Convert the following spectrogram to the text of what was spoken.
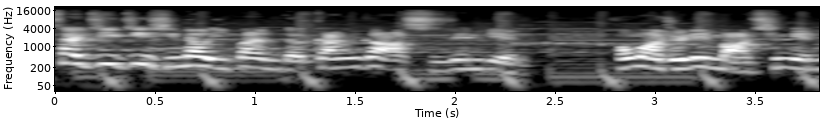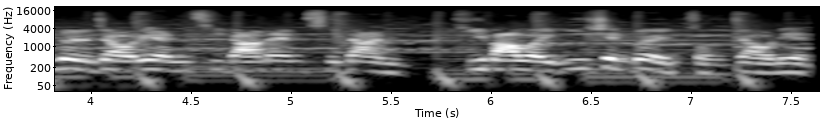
赛季进行到一半的尴尬时间点。皇马决定把青年队的教练齐达内齐旦提拔为一线队总教练。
